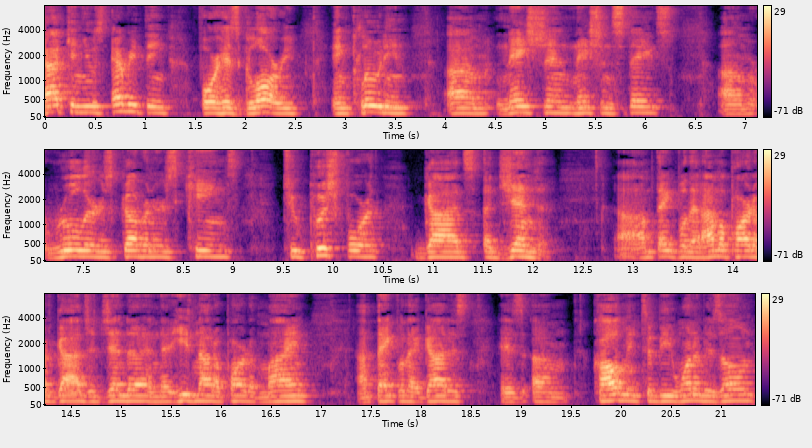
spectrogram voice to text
God can use everything for His glory, including um, nation, nation states, um, rulers, governors, kings, to push forth God's agenda. Uh, I'm thankful that I'm a part of God's agenda and that He's not a part of mine. I'm thankful that God has, has um, called me to be one of his own,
